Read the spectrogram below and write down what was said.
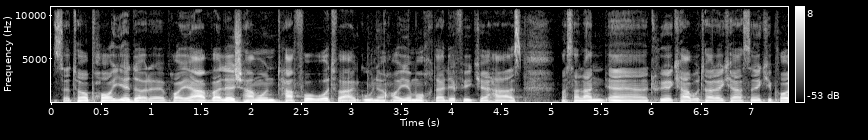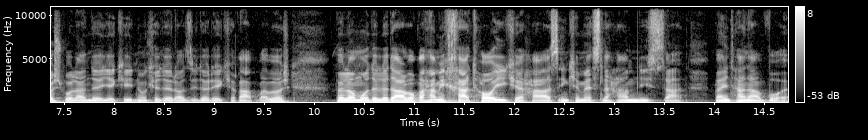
سه تا پایه داره. پایه اولش همون تفاوت و گونه های مختلفی که هست. مثلا توی کبوترک هستن یکی پاش بلنده یکی نوک درازی داره یکی قبقبش فلا مدل در واقع همین خطایی که هست این که مثل هم نیستن و این تنوعه.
